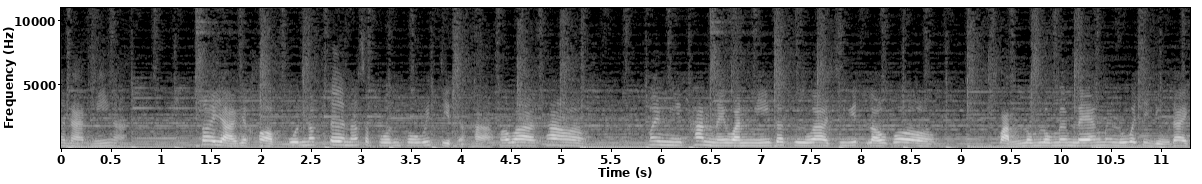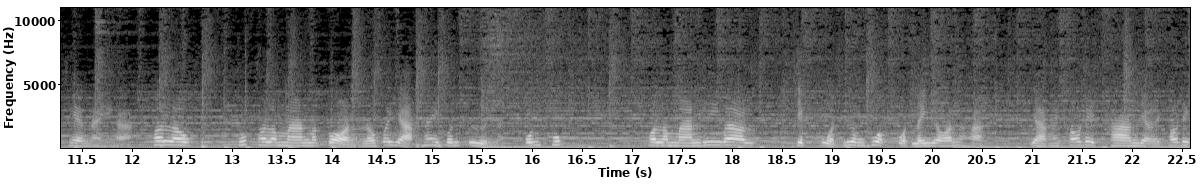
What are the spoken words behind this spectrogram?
ขนาดนี้ค่ะ ก็อยากจะขอบคุณดรนัสพลโพวิจิตอะค่ะ เพราะว่าถ้าไม่มีท่านในวันนี้ก็คือว่าชีวิตเราก็ฝันลมๆแรงๆไม่รู้ว่าจะอยู่ได้แค่ไหนค่ะ เพราะเรา ทุกข์ทรมานมาก่อน เราก็อยากให้คนอื่นพ้นทุกข์ทรมานที่ว่าเจ็บปวดเรื่องพวกกดไหลย้อนอะค่ะอยากให้เขาได้ทานอยากให้เขาได้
